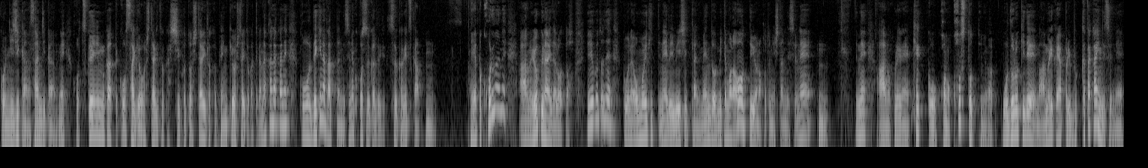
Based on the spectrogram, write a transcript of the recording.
こう2時間3時間ねこう机に向かってこう作業をしたりとか仕事したりとか勉強したりとかっていうかなかなかねこうできなかったんですねここ数か数ヶ月間。うんやっぱこれはね、あの、良くないだろうということで、こうね、思い切ってね、ベビーシッターに面倒を見てもらおうっていうようなことにしたんですよね。うん。でね、あのこれね結構このコストっていうのが驚きで、まあ、アメリカやっぱり物価高いんですよね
